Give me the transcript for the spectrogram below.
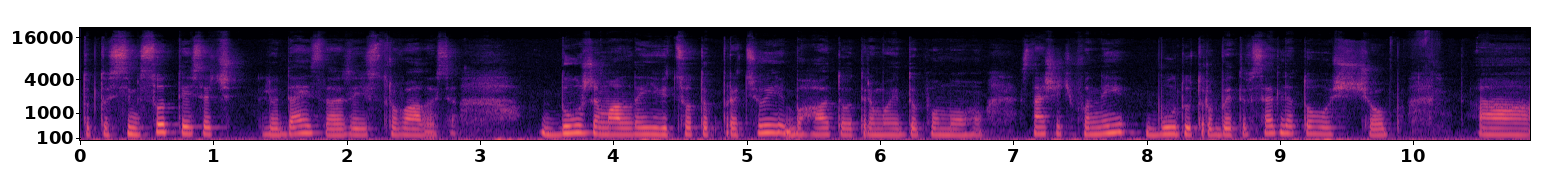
тобто 700 тисяч людей зареєструвалося дуже малий відсоток працює, багато отримує допомогу. Значить, вони будуть робити все для того, щоб а,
